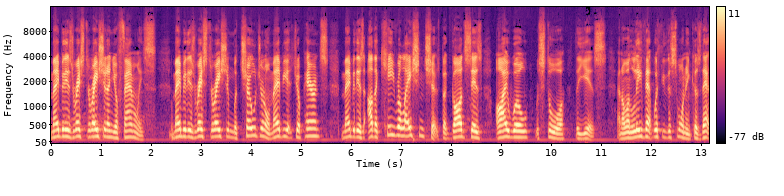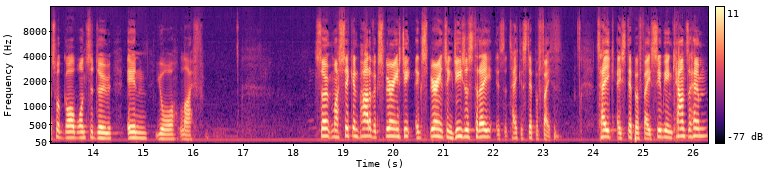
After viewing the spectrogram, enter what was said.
Maybe there's restoration in your families. Maybe there's restoration with children, or maybe it's your parents. Maybe there's other key relationships. But God says, I will restore the years. And I want to leave that with you this morning because that's what God wants to do in your life. So, my second part of experiencing Jesus today is to take a step of faith. Take a step of faith. See, we encounter Him,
